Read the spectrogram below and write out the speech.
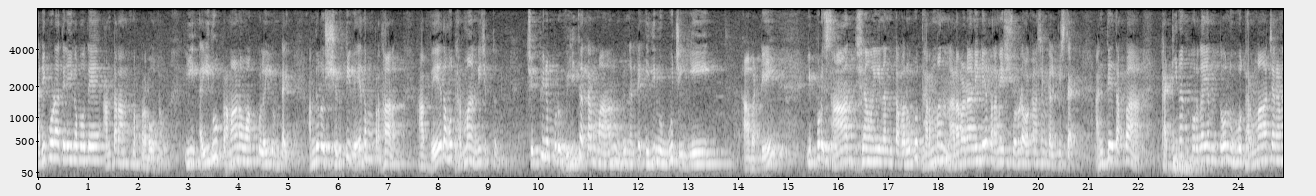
అది కూడా తెలియకపోతే అంతరాత్మ ప్రబోధం. ఈ ఐదు ప్రమాణవాక్కులై ఉంటాయి. అందులో శృతి వేదం ప్రధానం. ఆ వేదము ధర్మాన్ని చెప్తుంది. చెప్పినప్పుడు విహిత కర్మ అని ఉంటుందంటే ఇది నువ్వు చెయ్యి. కాబట్టి ఇప్పుడు సాధ్యమైనంత వరకు ధర్మం నడవడానికే పరమేశ్వరుడు అవకాశం కల్పిస్తాడు. అంతే తప్ప కఠిన హృదయంతో నువ్వు ధర్మాచరణ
